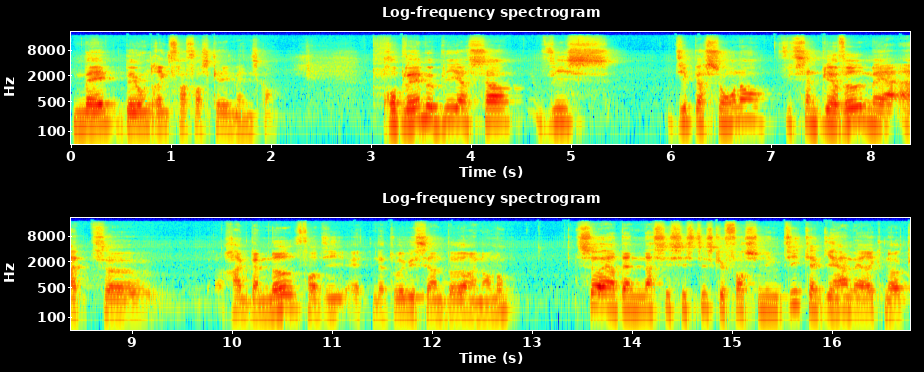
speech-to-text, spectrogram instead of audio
med beundring fra forskellige mennesker. Problemet bliver så, hvis de personer, hvis han bliver ved med at øh, række dem ned, fordi at naturligvis er han bedre end andre, så er den narcissistiske forskning, de kan give ham er ikke nok.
